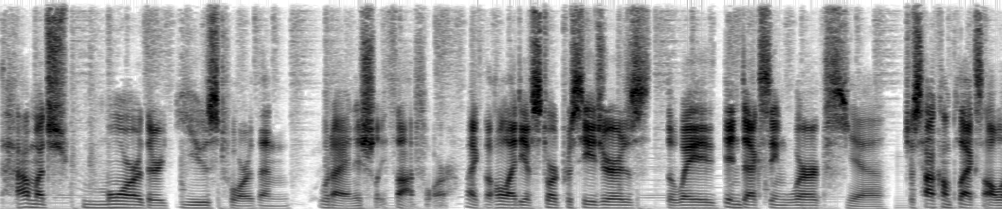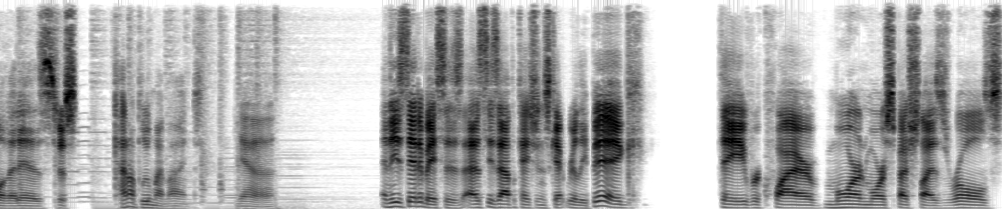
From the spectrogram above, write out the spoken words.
how much more they're used for than what I initially thought for. Like the whole idea of stored procedures, the way indexing works. Yeah. Just how complex all of it is just kind of blew my mind. Yeah. And these databases, as these applications get really big, they require more and more specialized roles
